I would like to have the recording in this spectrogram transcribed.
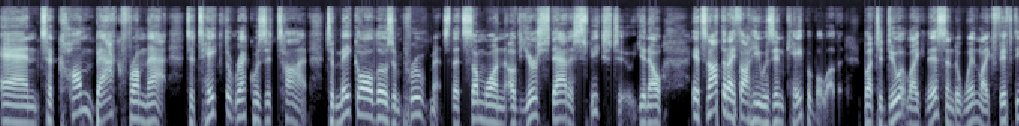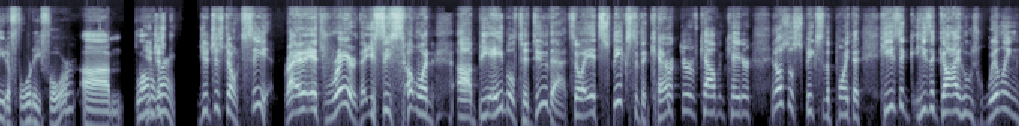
And to come back from that, to take the requisite time, to make all those improvements that someone of your status speaks to, you know, it's not that I thought he was incapable of it, but to do it like this and to win like 50 to 44, um, blown you just, away. You just don't see it, right? It's rare that you see someone uh, be able to do that. So it speaks to the character of Calvin Kattar, and also speaks to the point that he's a he's a guy who's willing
